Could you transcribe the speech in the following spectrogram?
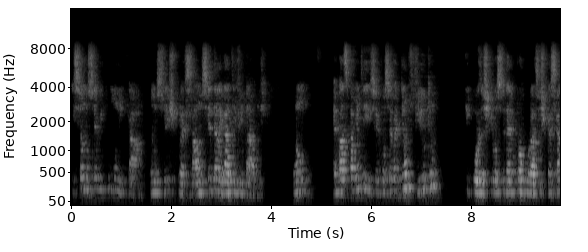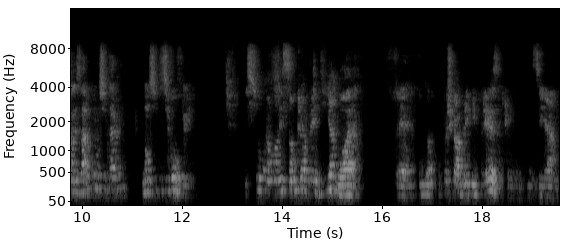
e se eu não sei me comunicar, eu não sei expressar, eu não sei delegar atividades. Então, é basicamente isso. É você vai ter um filtro de coisas que você deve procurar se especializar e que você deve não se desenvolver. Isso é uma lição que eu aprendi agora. É, depois que eu abri minha empresa, que eu comecei a,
